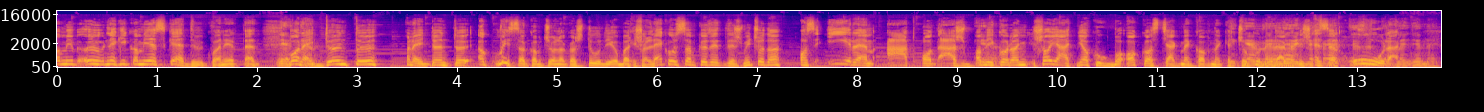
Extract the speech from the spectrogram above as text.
ami, ő, nekik amihez kedvük van, érted? Értem. Van egy döntő, van egy döntő, akkor visszakapcsolnak a stúdióba, és a leghosszabb közvetítés micsoda? Az érem átadás, Igen. amikor a saját nyakukba akasztják, meg kapnak egy csokorvirágot, és ezzel órák, legyenek.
